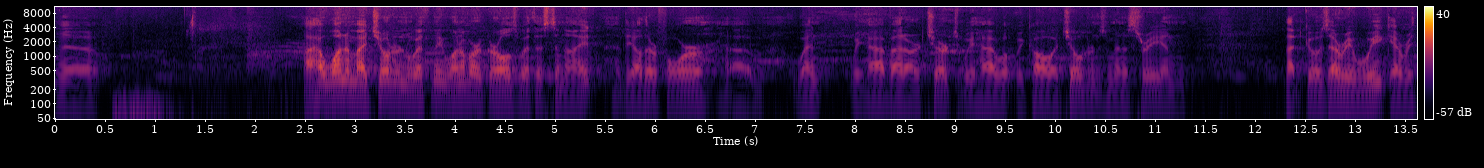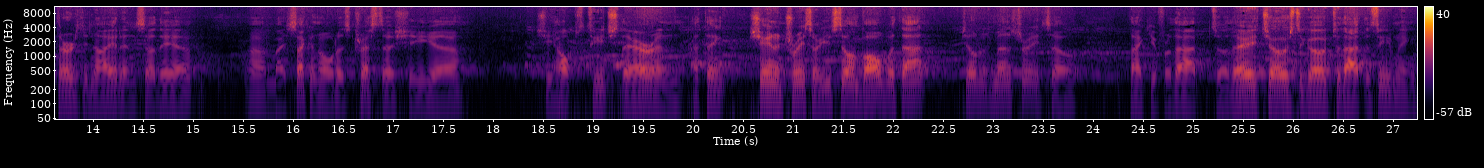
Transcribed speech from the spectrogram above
yeah. I have one of my children with me, one of our girls with us tonight. The other four uh, went, we have at our church, we have what we call a children's ministry, and that goes every week, every Thursday night. And so they have, uh, my second oldest, Trista, she, uh, she helps teach there. And I think Shane and Teresa, are you still involved with that children's ministry? So Thank you for that. So they chose to go to that this evening.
